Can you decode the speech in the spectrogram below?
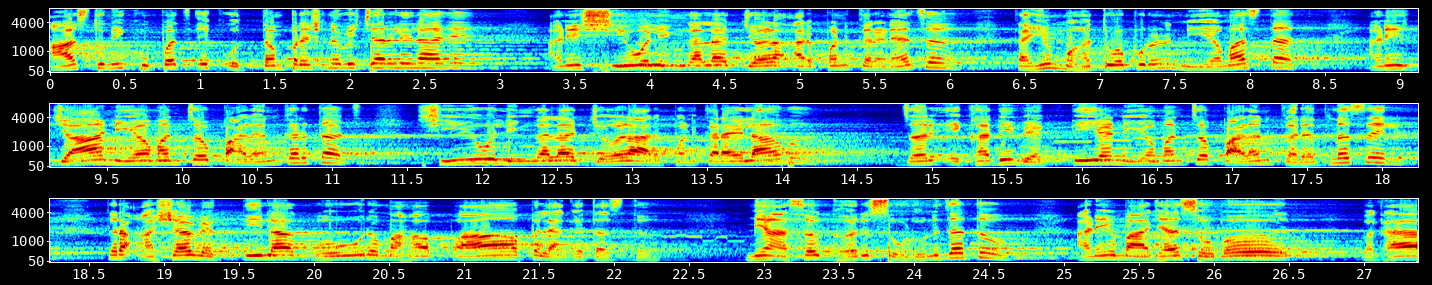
आज तुम्ही खूपच एक उत्तम प्रश्न विचारलेला आहे. आणि शिवलिंगाला जळ अर्पण करण्याचं काही महत्त्वपूर्ण नियम असतात. आणि ज्या नियमांचं पालन करताच शिवलिंगाला जळ अर्पण करायला हवं. जर एखादी व्यक्ती या नियमांचं पालन करत नसेल तर अशा व्यक्तीला घोर महापाप लागत असतं. मी असं घर सोडून जातो आणि माझ्यासोबत बघा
